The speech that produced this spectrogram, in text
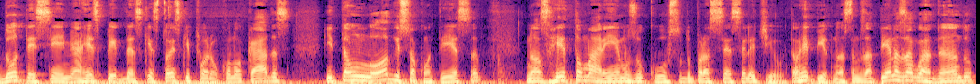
do TCM a respeito das questões que foram colocadas. Então, logo isso aconteça, nós retomaremos o curso do processo seletivo. Então, repito, nós estamos apenas aguardando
